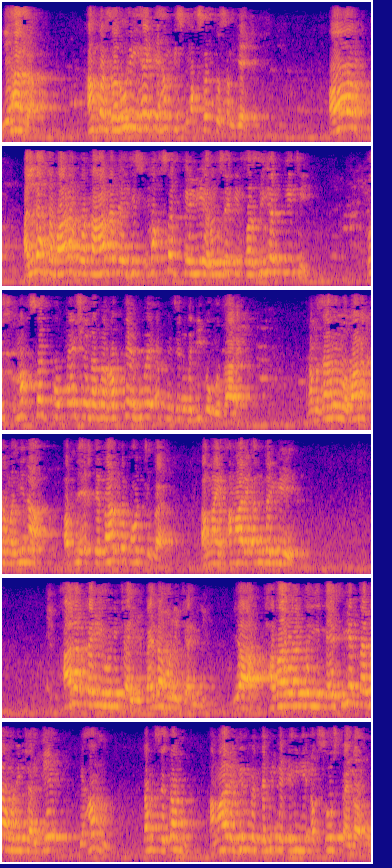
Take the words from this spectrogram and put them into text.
لہذا ہم پر ضروری ہے کہ ہم اس مقصد کو سمجھیں۔ اور اللہ تبارک و تعالیٰ نے جس مقصد کے لیے روزے کی فرضیت کی تھی، اس مقصد کو پیش نظر رکھتے ہوئے اپنی زندگی کو گزارے۔ رمضان المبارک کا مہینہ اپنے اختتام کو پہنچ چکا ہے۔ ہمیں ہمارے اندر یہ حالت پیدا ہونی چاہیے، پیدا ہونی چاہیے۔ یا ہمارے اندر یہ کیفیت پیدا ہونی چاہیے کہ ہم کم سے کم ہمارے دل میں کہیں نہ کہیں یہ افسوس پیدا ہو۔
